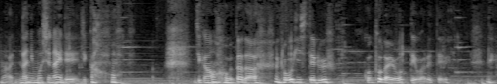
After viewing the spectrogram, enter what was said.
なんか何もしないで時間を時間をただ浪費してることだよって言われて。で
